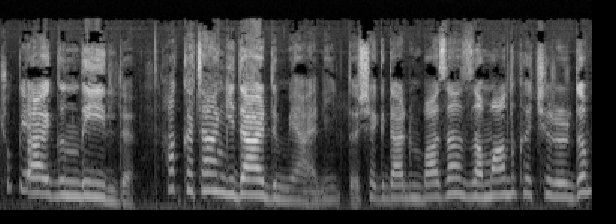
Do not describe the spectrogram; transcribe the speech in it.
çok yaygın değildi. Hakikaten giderdim yani ilk taşa giderdim. Bazen zamanı kaçırırdım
